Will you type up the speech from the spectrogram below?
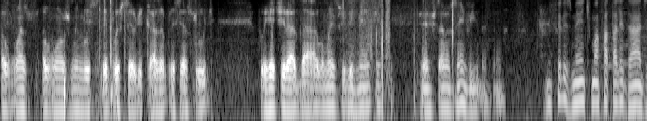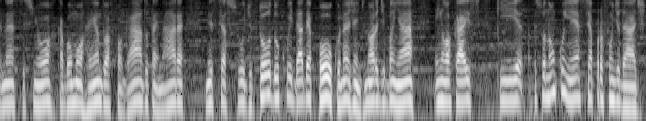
algumas, alguns minutos depois saiu de casa para esse açude. Foi retirado da água, mas infelizmente já estava sem vida. Né? Infelizmente, uma fatalidade, né? Esse senhor acabou morrendo afogado, Tainara, nesse açude. Todo o cuidado é pouco, né, gente? Na hora de banhar em locais que a pessoa não conhece a profundidade.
